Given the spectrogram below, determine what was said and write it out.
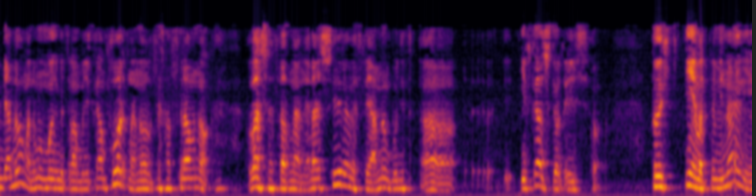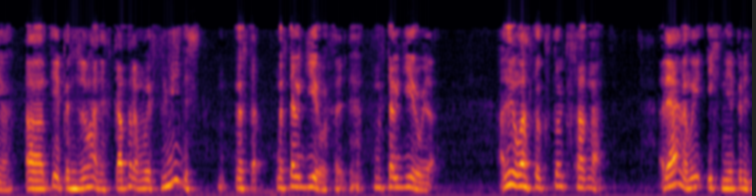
себя дома, ну, может быть, вам будет комфортно, но все равно ваше сознание расширилось, и оно будет э, искать что-то еще. То есть, те воспоминания, э, те переживания, к которым вы стремитесь, ностальгируя, ностальгируя, они у вас только, только в сознании. Реально вы их не, пере,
